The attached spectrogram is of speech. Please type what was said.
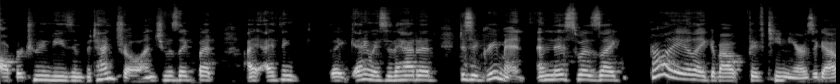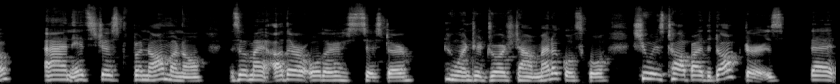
opportunities and potential. And she was like, but I, I think like anyway, so they had a disagreement. And this was like probably like about 15 years ago. And it's just phenomenal. So my other older sister, who went to Georgetown Medical School, she was taught by the doctors that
